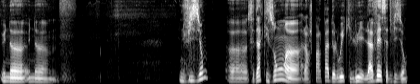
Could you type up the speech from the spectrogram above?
une une vision. Euh, c'est-à-dire qu'ils ont, euh, alors je ne parle pas de Louis qui lui, il avait cette vision,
